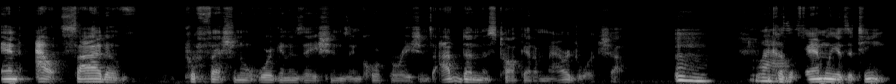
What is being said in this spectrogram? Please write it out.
and outside of professional organizations and corporations. I've done this talk at a marriage workshop mm-hmm. wow. because a family is a team.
